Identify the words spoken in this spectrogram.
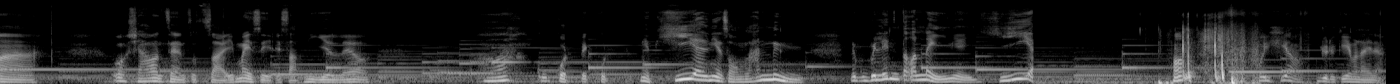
มา โอ้เช้าอันแสนสดใสไม่สิไอสัตว์นี่เย็นแล้วฮะกูกดไปกดเนี่ยเฮียเนี่ยสองล้านหนึ่งแล้วกูไปเล่นตอนไหนเนี่ยเฮียฮะเฮ้ยเฮียอยู่ในเกมอะไรเนี่ย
